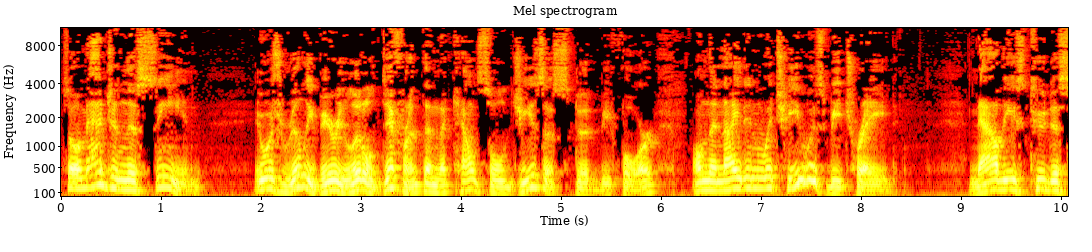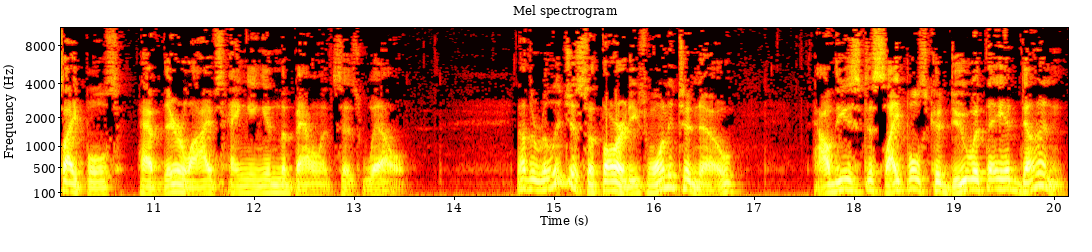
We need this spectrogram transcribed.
So imagine this scene. It was really very little different than the council Jesus stood before on the night in which he was betrayed now these two disciples have their lives hanging in the balance as well. Now, the religious authorities wanted to know how these disciples could do what they had done.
